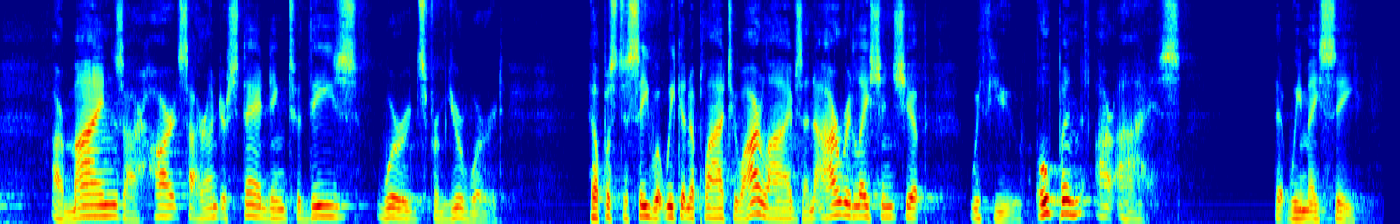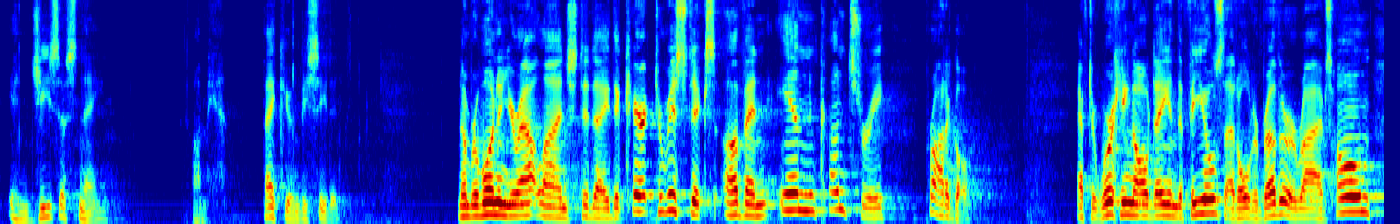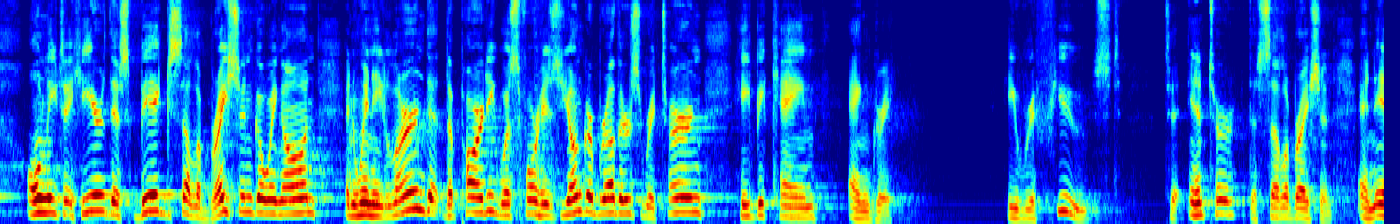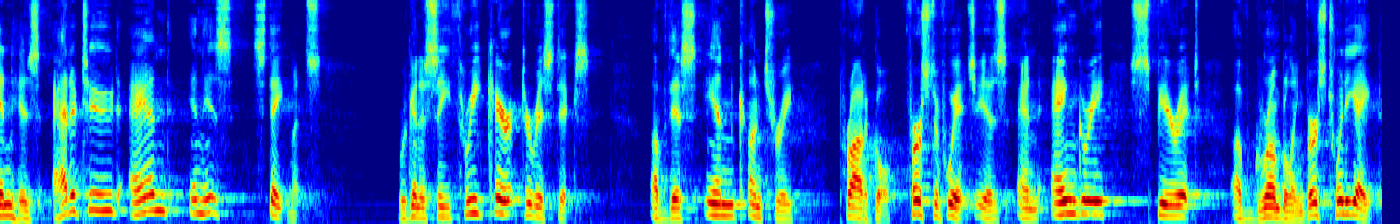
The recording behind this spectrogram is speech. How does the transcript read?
our minds, our hearts, our understanding to these words from your word. Help us to see what we can apply to our lives and our relationship with you. Open our eyes that we may see. In Jesus' name, amen. Thank you and be seated. Number one in your outlines today the characteristics of an in country prodigal. After working all day in the fields, that older brother arrives home only to hear this big celebration going on. And when he learned that the party was for his younger brother's return, he became angry. He refused to enter the celebration. And in his attitude and in his statements, we're going to see three characteristics of this in country prodigal. First of which is an angry spirit of grumbling. Verse 28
